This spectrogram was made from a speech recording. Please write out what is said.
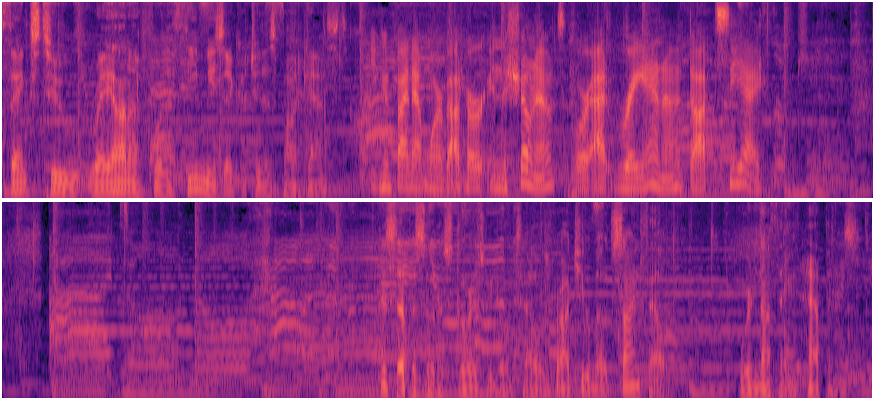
Thanks to Rihanna for the theme music to this podcast. You can find out more about her in the show notes or at rayanna.ca. I don't know how I could This episode of Stories We Don't Tell was brought to you about Seinfeld, where nothing happens.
